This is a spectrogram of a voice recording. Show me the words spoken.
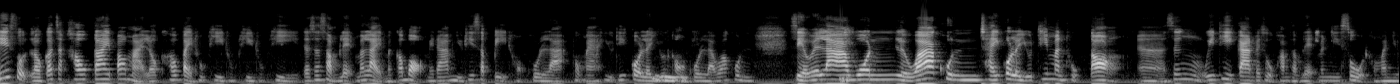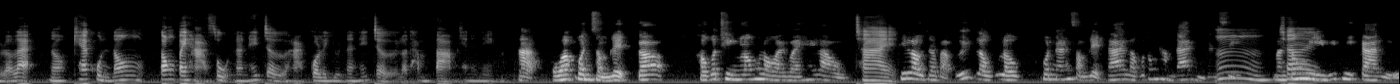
ที่สุดเราก็จะเข้าใกล้เป้าหมายเราเข้าไปทุกทีทุกทีทุกที แต่จะสำเร็จเมื่อไหร่มันก็บอกไม่ได้มันอยู่ที่ speed ของคุณละ ถูกไหมอยู่ที่กลยุทธ์ของคุณแล้วว่าคุณเสียเวลาวนหรือว่าคุณใช้กลยุทธ์ที่มันถูกต้อง อ่า ซึ่งวิธีการไปสู่ความสำเร็จมันมีสูตรของมันอยู่แล้วแหละเนาะแค่คุณต้องต้องไปหาสูตรนั้นให้เจอหากลยุทธ์นั้นให้เจอแล้วทำตามแค่นั้นเองค่ะเพราะว่าคนสำเร็จก็เขาก็ทิ้งร่องรอยไว้ให้เราใช่ ที่เราจะแบบเอ้ยเราเราคนนั้นสำเร็จได้เราก็ต้องทำได้เหมือนกันอืสิมมันใช่ต้องมีวิธีการหรือ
